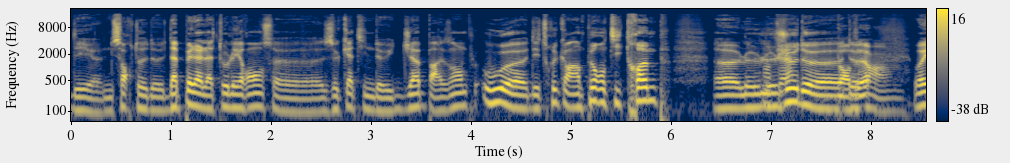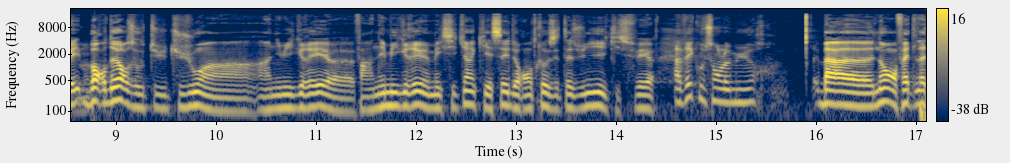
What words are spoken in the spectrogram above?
des, une sorte d'appel à la tolérance, euh, The Cat in the Hijab par exemple, ou euh, des trucs un peu anti-Trump, euh, le, jeu de, Border. de- hein. Ouais. Borders où tu, tu joues un, un immigré, euh, enfin un émigré mexicain qui essaye de rentrer aux États-Unis et qui se fait. Avec ou sans le mur Bah euh, non, en fait là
